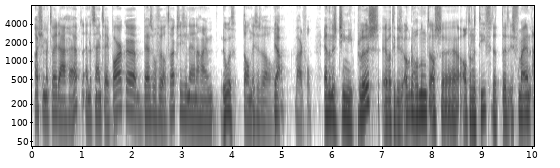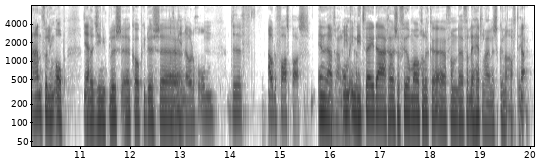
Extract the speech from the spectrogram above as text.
Als je maar twee dagen hebt en het zijn twee parken, best wel veel attracties in Anaheim, Doe het. dan is het wel Ja. eh, waardevol. En dan is Genie Plus, wat hij dus ook nog wel noemt als alternatief. Dat, dat is voor mij een aanvulling op. Ja. Want de Genie Plus koop je dus Dat heb je nodig om de oude Fastpass. inderdaad om in die twee dagen zoveel mogelijk van, de, van de headliners te kunnen aftikken. Ja.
